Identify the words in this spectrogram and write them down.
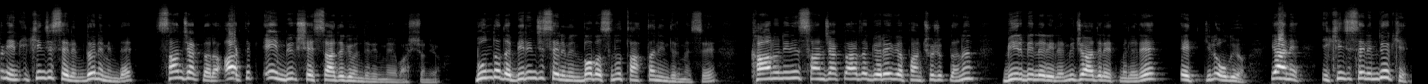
Örneğin 2. Selim döneminde sancaklara artık en büyük şehzade gönderilmeye başlanıyor. Bunda da 1. Selim'in babasını tahttan indirmesi, Kanuni'nin sancaklarda görev yapan çocukların birbirleriyle mücadele etmeleri etkili oluyor. Yani 2. Selim diyor ki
